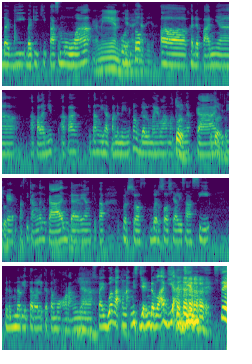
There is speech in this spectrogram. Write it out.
bagi bagi kita semua Amin. Ya, untuk ya, ya. eh, ke depannya apalagi apa kita ngelihat pandemi ini kan udah lumayan lama Betul. banget kan Betul, jadi betul. kayak pasti kangen kan kayak yang kita bersos bersosialisasi bener-bener literally ketemu orangnya Ya. supaya gua nggak kena misgender lagi anjir se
